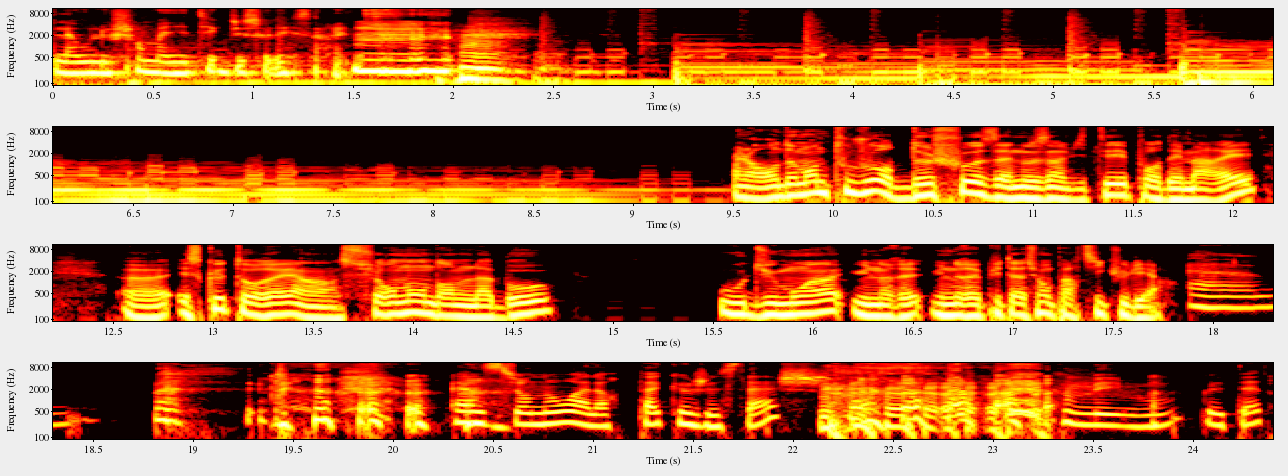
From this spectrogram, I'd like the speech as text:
là où le champ magnétique du Soleil s'arrête. Mm. Alors, on demande toujours deux choses à nos invités pour démarrer. Euh, est-ce que tu aurais un surnom dans le labo ou du moins une, une réputation particulière? Euh, un surnom, alors pas que je sache, mais bon, peut-être.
